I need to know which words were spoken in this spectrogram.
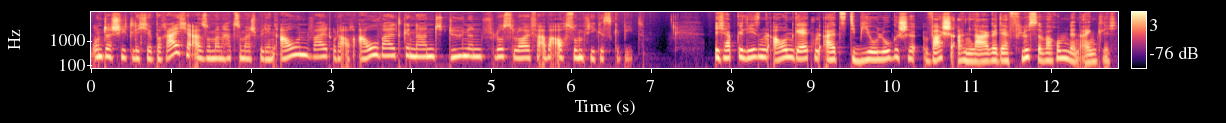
unterschiedliche Bereiche. Also man hat zum Beispiel den Auenwald oder auch Auwald genannt, Dünen, Flussläufe, aber auch sumpfiges Gebiet. Ich habe gelesen, Auen gelten als die biologische Waschanlage der Flüsse. Warum denn eigentlich?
